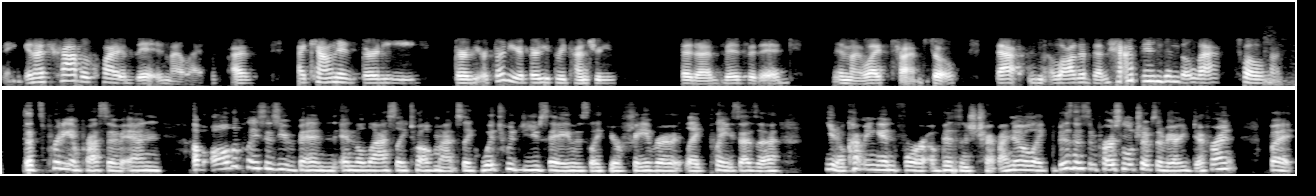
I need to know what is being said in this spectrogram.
think. And I've traveled quite a bit in my life. I've, I counted 30, 30 or 30 or 33 countries that I've visited in my lifetime. So that, a lot of them happened in the last 12 months. That's pretty impressive. And of all the places you've been in the last like 12 months, like which would you say was like your favorite like place as a, you know, coming in for a business trip? I know like business and personal trips are very different, but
